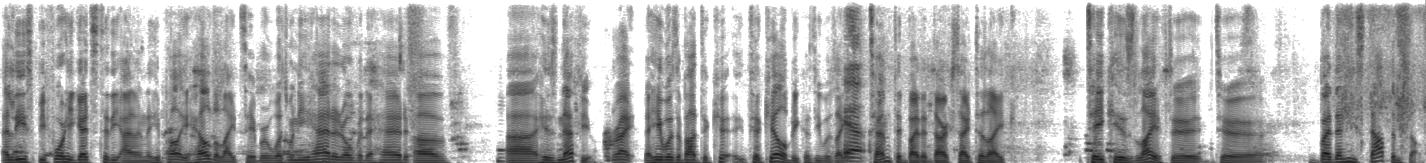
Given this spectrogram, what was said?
at least before he gets to the island, that he probably held a lightsaber was when he had it over the head of uh, his nephew, Right. that he was about to ki- to kill because he was like Yeah. tempted by the dark side to like take his life to to. But then he stopped himself,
